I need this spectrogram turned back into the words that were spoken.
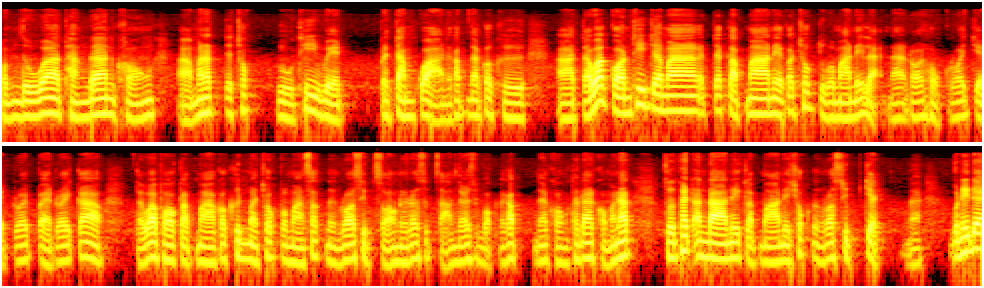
ผมดูว่าทางด้านของอามนัทจะชกอยู่ที่เวท ประจำกว่านะครับนั่นก็คืออแต่ว่าก่อนที่จะมาจะกลับมาเนี่ยก็ชกอยู่ประมาณนี้แหละนะร้อยหกร้อยเจ็ดร้อยแปดร้อยเก้าแต่ว่าพอกลับมาก็ขึ้นมาชกประมาณสัก 112 113 116นะครับนะของทางด้านของมนัทส่วนเพชรอันดาเนี่ยกลับมาในชก 117นะวันนี้ได้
